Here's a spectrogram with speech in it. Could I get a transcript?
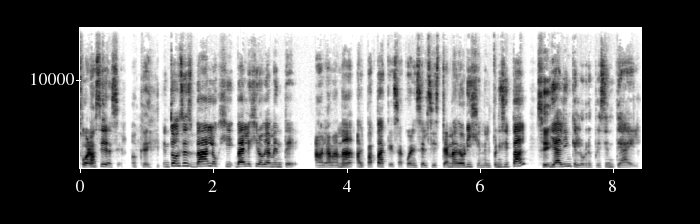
Por así decir. Ok. Entonces va a, va a elegir, obviamente, a la mamá, al papá, que es, acuérdense, el sistema de origen, el principal, y alguien que lo represente a él.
